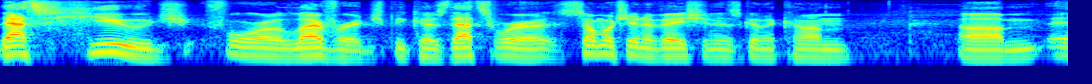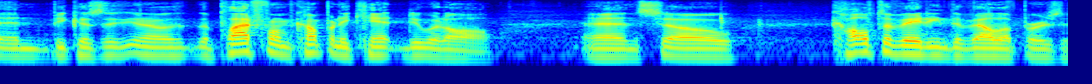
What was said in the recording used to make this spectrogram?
that's huge for leverage because that's where so much innovation is going to come. Um, and because you know the platform company can't do it all. And so cultivating developers,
